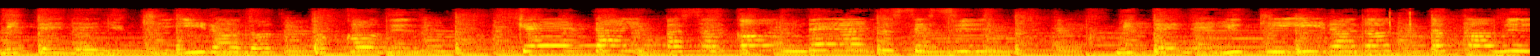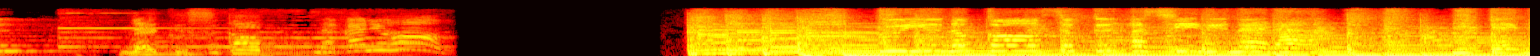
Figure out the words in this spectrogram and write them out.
見てね雪色 .com 携帯パソコンでアクセス見てね雪色 .com ネクスコ。中日本高速走るなら見てね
